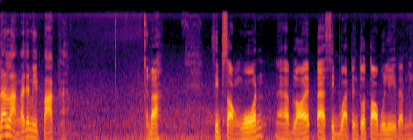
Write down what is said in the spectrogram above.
ด้านหลังก็จะมีปลั๊กเห็นปะ12 โวลต์นะครับ180 วัตต์เป็นตัวต่อบุหรี่แบบนี้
